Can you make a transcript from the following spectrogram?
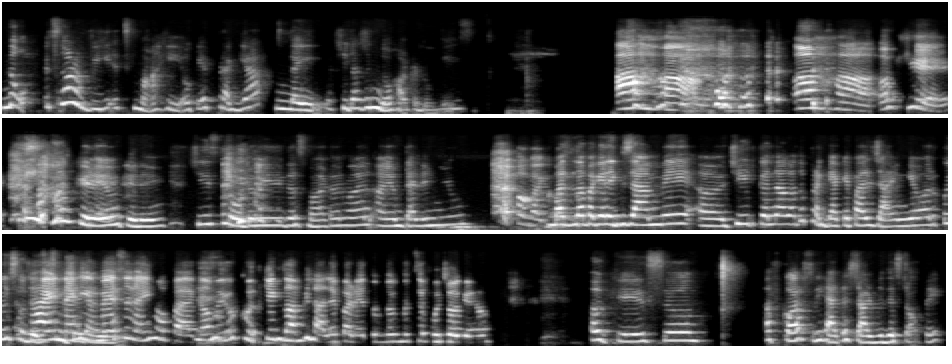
No, it's not a V, it's Mahi. Okay, Pragya, nahi, she doesn't know how to do these. मतलब अगर एग्ज़ाम में चीट करना होगा तो प्रज्ञा के पास जाएँगे और कोई सोच नहीं मैं नहीं हो पाएगा मेरे को खुद के एग्ज़ाम के लाले पड़े तुम लोग मुझसे पूछोगे okay so of we have to start with this topic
